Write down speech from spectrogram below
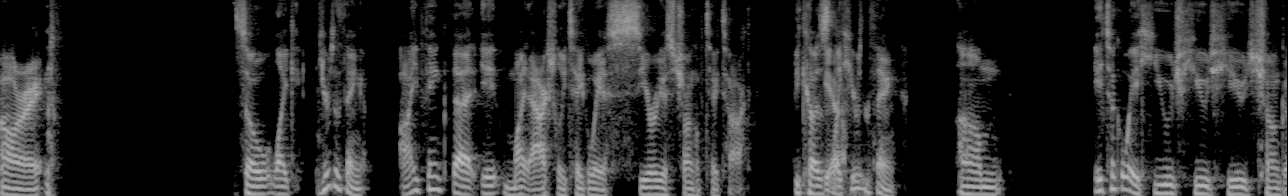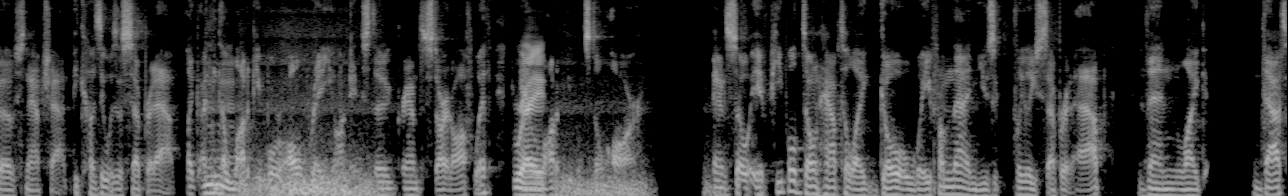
All right. So, like, here's the thing. I think that it might actually take away a serious chunk of TikTok because, Yeah. like, here's the thing. Um, it took away a huge, huge, huge chunk of Snapchat because it was a separate app. Like I think mm. a lot of people were already on Instagram to start off with, right? a lot of people still are. And so if people don't have to like go away from that and use a completely separate app, then like that's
